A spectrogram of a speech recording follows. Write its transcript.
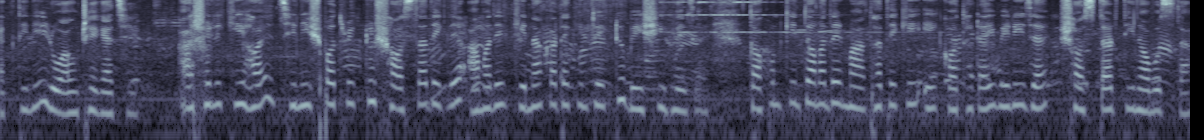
একদিনেই রোয়া উঠে গেছে। আসলে কি হয়, জিনিসপত্র একটু সস্তা দেখলে আমাদের কেনাকাটা কিন্তু একটু বেশি হয়ে যায়। তখন কিন্তু আমাদের মাথা থেকে এই কথাটাই বেরিয়ে যায়, সস্তার তিন অবস্থা।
